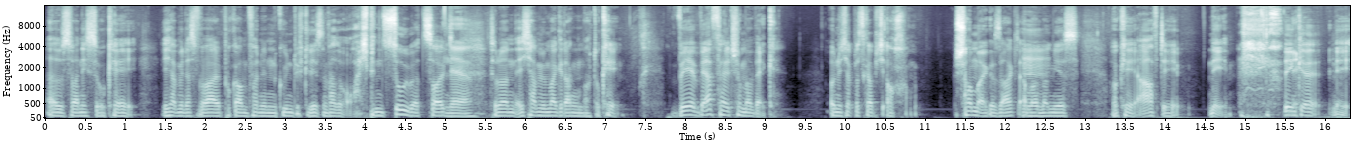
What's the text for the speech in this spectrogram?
Also es war nicht so, okay, ich habe mir das Wahlprogramm von den Grünen durchgelesen und war so, oh, ich bin so überzeugt. Ja. Sondern ich habe mir mal Gedanken gemacht, okay, wer, wer fällt schon mal weg? Und ich habe das, glaube ich, auch schon mal gesagt, aber Mhm. bei mir ist, okay, AfD, nee. Linke, nee.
